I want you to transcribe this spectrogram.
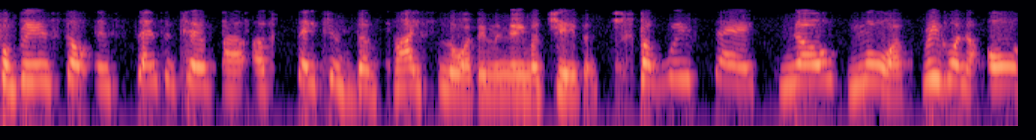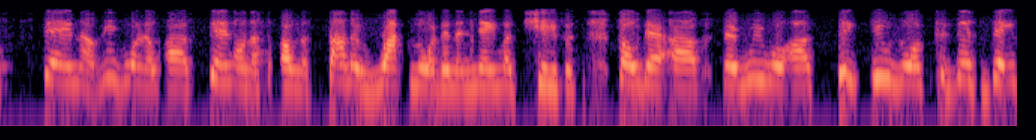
for being so insensitive uh, of Satan's device, Lord, in the name of Jesus. But we say no more. We're going to all stand up. We're going to uh, stand on a on a solid rock, Lord, in the name of Jesus, so that uh, that we will uh, seek you, Lord, to this day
